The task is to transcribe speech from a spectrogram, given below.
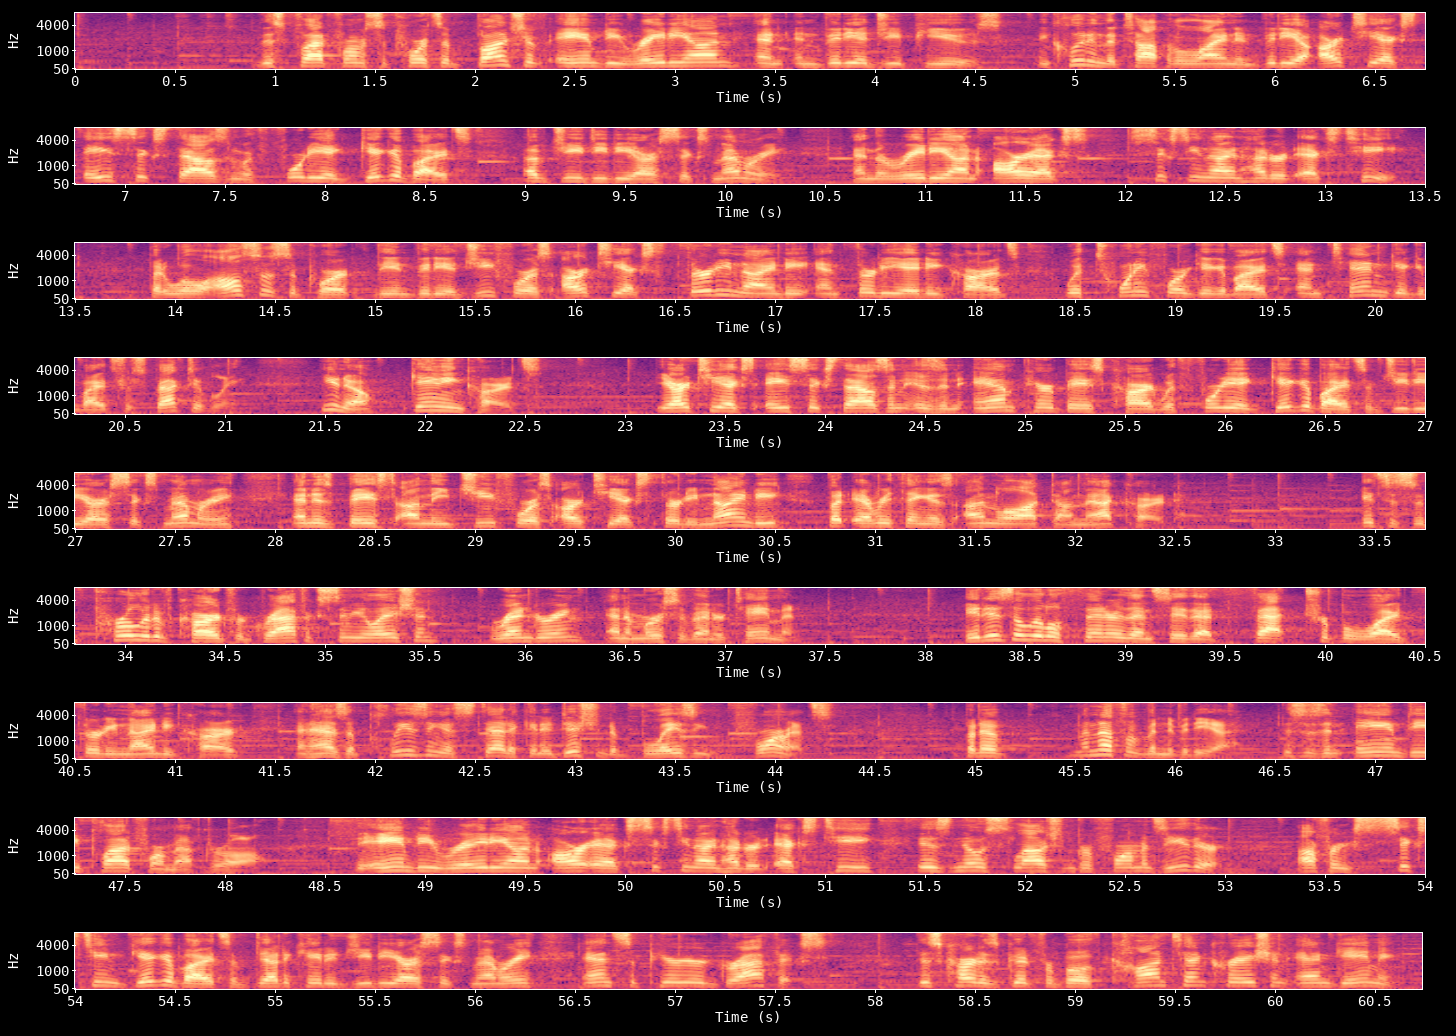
This platform supports a bunch of AMD Radeon and NVIDIA GPUs, including the top-of-the-line NVIDIA RTX A6000 with 48 gigabytes of GDDR6 memory, and the Radeon RX 6900 XT, but it will also support the NVIDIA GeForce RTX 3090 and 3080 cards with 24 gigabytes and 10 gigabytes respectively. You know, gaming cards. The RTX A6000 is an Ampere-based card with 48 gigabytes of GDDR6 memory and is based on the GeForce RTX 3090, but everything is unlocked on that card. It's a superlative card for graphics simulation, rendering, and immersive entertainment. It is a little thinner than, say, that fat triple-wide 3090 card and has a pleasing aesthetic in addition to blazing performance. But uh, enough of NVIDIA. This is an AMD platform after all. The AMD Radeon RX 6900 XT is no slouch in performance either, offering 16 gigabytes of dedicated GDDR6 memory and superior graphics. This card is good for both content creation and gaming.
